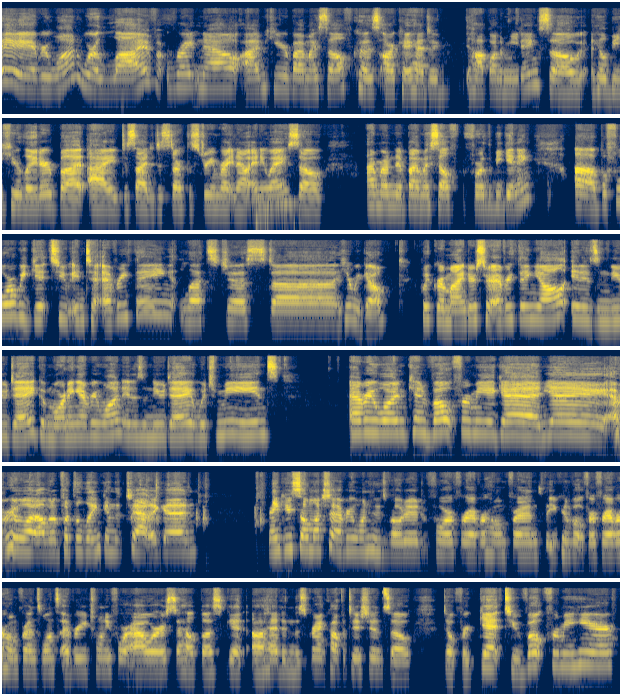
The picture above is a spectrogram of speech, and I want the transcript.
Hey everyone, we're live right now. I'm here by myself because RK had to hop on a meeting, so he'll be here later. But I decided to start the stream right now anyway, so I'm running it by myself for the beginning. Uh, before we get to into everything, let's just uh, here we go. Quick reminders for everything, y'all. It is a new day. Good morning, everyone. It is a new day, which means Everyone can vote for me again. Yay. Everyone, I'm going to put the link in the chat again. Thank you so much to everyone who's voted for Forever Home Friends. But you can vote for Forever Home Friends once every 24 hours to help us get ahead in this grant competition. So don't forget to vote for me here.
